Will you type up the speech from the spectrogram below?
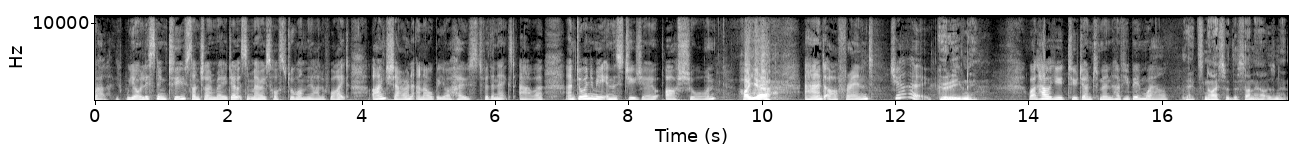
Well, we are listening to Sunshine Radio at St Mary's Hospital on the Isle of Wight. I'm Sharon and I will be your host for the next hour. And joining me in the studio are Sean. Hiya. And our friend Joe. Good evening. Well, how are you two gentlemen? Have you been well? It's nice with the sun out, isn't it?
